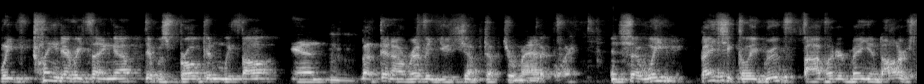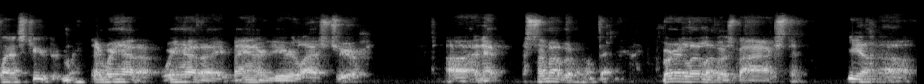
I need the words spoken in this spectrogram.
we've cleaned everything up that was broken, we thought. And, mm-hmm. but then our revenues jumped up dramatically. And so we basically grew five hundred million dollars last year, didn't we? And we had a we had a banner year last year, uh, and that, some of it, very little of it was by accident. Yeah, uh,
